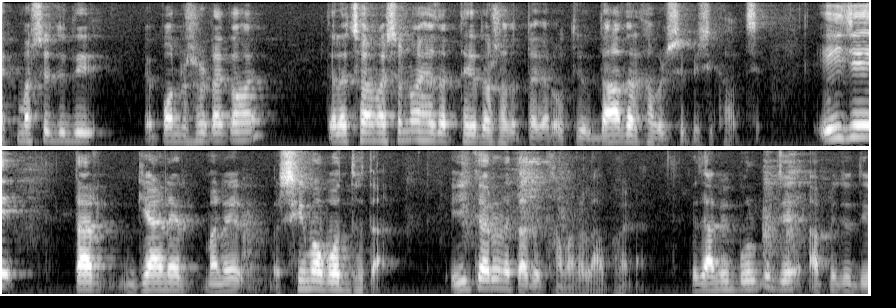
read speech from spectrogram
এক মাসে যদি পনেরোশো টাকা হয়, তাহলে ছয় মাসে নয় হাজার থেকে দশ হাজার টাকার অতিরিক্ত দানাদার খাবার সে বেশি খাওয়াচ্ছে এই যে তার জ্ঞানের মানে সীমাবদ্ধতা, এই কারণে তাদের খামারে লাভ হয় না। কাজে আমি বলব যে, আপনি যদি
